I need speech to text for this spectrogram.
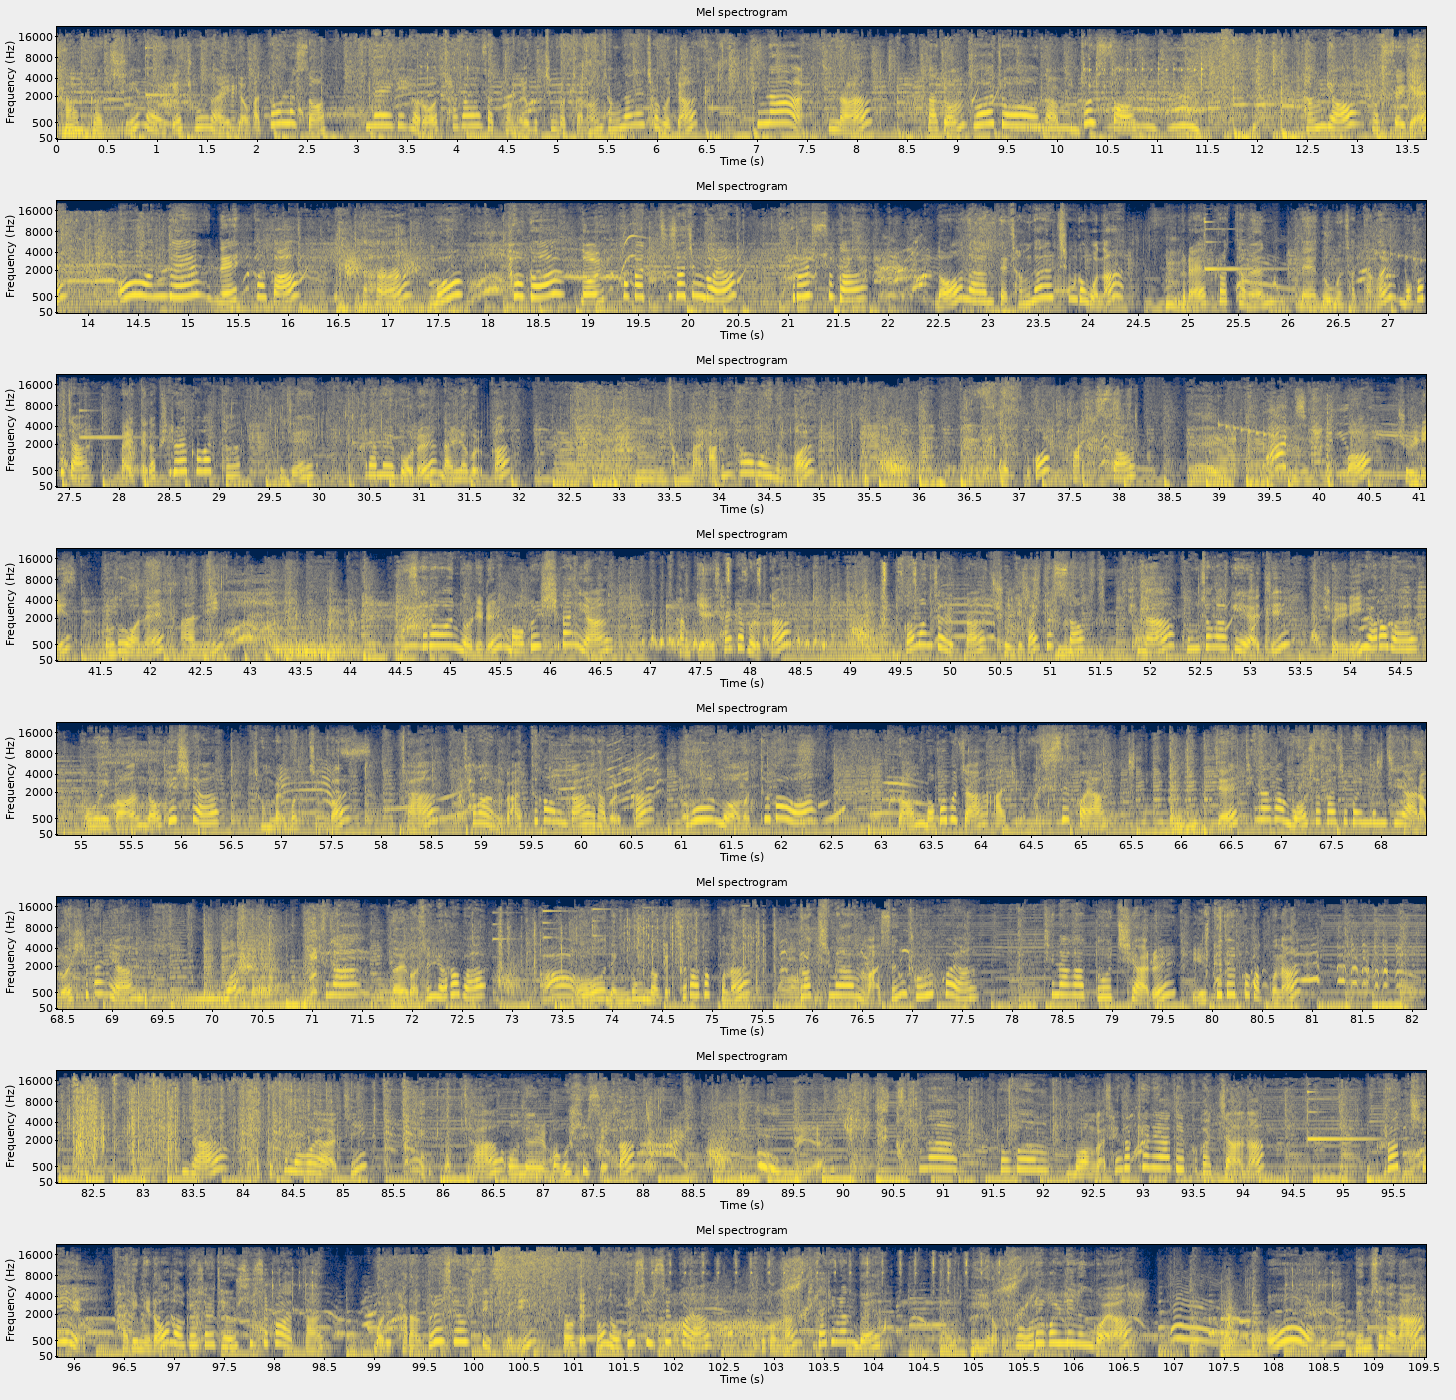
아, 그렇지. 나에게 좋은 아이디어가 떠올랐어. 티나에게 혀로 차가운 사탕을 붙인 것처럼 장난을 쳐보자. 티나, 티나, 나 좀 도와줘. 나 붙어 있어. 당겨, 더 세게. 어, 안 돼. 내 혀가. 아하, 뭐? 혀가? 너 혀가 찢어진 거야? 그럴 수가. 너 나한테 장난을 친 거구나? 그래, 그렇다면 내 녹은 사탕을 먹어보자. 빨대가 필요할 것 같아. 이제 카라멜 볼을 날려볼까? 음, 정말 아름다워 보이는걸? 예쁘고 맛있어. 뭐? 줄리? 너도 원해? 아니? 새로운 요리를 먹을 시간이야. 함께 살펴볼까? 누가 먼저일까? 줄리가 이겼어. 티나, 공정하게 해야지. 줄리, 열어봐. 오, 이건 너겟이야. 정말 멋진걸? 자, 차가운가 뜨거운가 알아볼까? 오, 너무 뜨거워. 그럼 먹어보자. 아주 맛있을 거야. 이제 티나가 무엇을 가지고 있는지 알아볼 시간이야. 티나, 너의 것을 열어봐. 오, 냉동 너겟을 얻었구나. 그렇지만 맛은 좋을 거야. 티나가 또 치아를 잃게 될 것 같구나. 자, 어떻게 먹어야 하지? 자, 오늘 먹을 수 있을까? Oh. 티나, 조금 무언가 생각해내야 될 것 같지 않아? 그렇지. 다리미로 너겟을 데울 수 있을 것 같아. 머리카락을 세울 수 있으니 너겟도 녹일 수 있을 거야. 조금만 기다리면 돼. 왜 이렇게 오래 걸리는 거야? 오, 냄새가 나?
